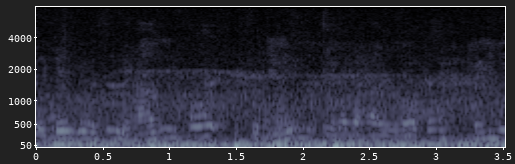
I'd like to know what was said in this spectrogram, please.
they can't give us any housing for it, except me, we have to hire local. Did you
